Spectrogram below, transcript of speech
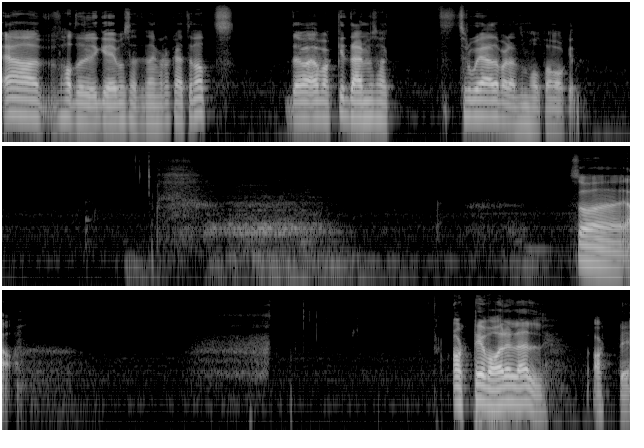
jeg hadde det gøy med å sette inn den klokka etter natt. Det var, jeg var ikke dermed sagt Tror jeg det var den som holdt meg våken. Så ja. Artig var det lell. Artig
